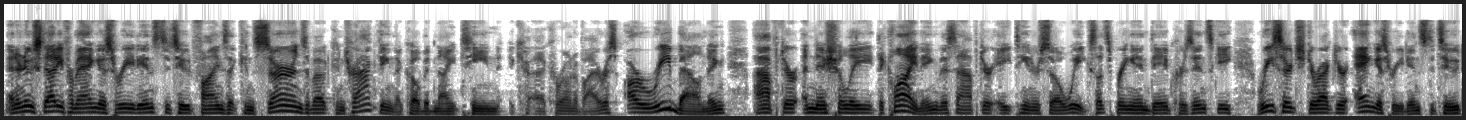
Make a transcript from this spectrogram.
And a new study from Angus Reid Institute finds that concerns about contracting the COVID 19 uh, coronavirus are rebounding after initially declining, this after 18 or so weeks. Let's bring in Dave Korzinski, Research Director, Angus Reid Institute,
